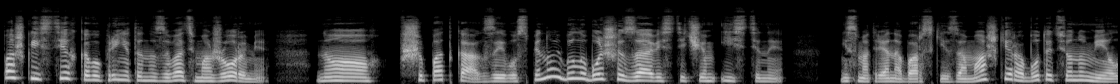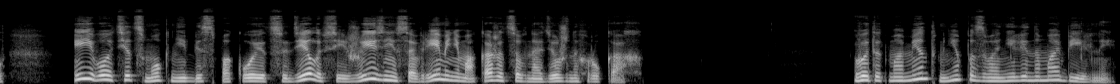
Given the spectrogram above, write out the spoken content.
Пашка из тех, кого принято называть мажорами, но в шепотках за его спиной было больше зависти, чем истины. Несмотря на барские замашки, работать он умел, и его отец мог не беспокоиться, дело всей жизни со временем окажется в надежных руках. В этот момент мне позвонили на мобильный.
